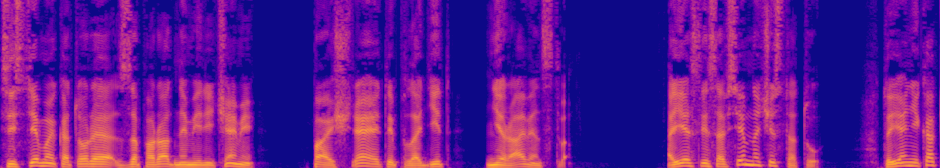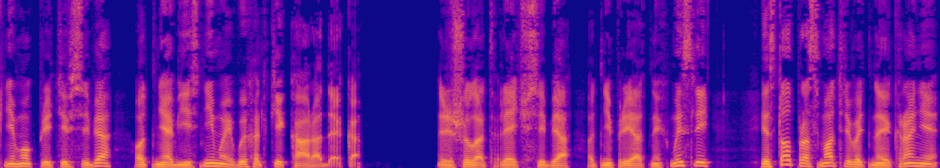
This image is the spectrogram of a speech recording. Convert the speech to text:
Системой, которая за парадными речами поощряет и плодит неравенство. А если совсем на чистоту, то я никак не мог прийти в себя от необъяснимой выходки Карадека. Решил отвлечь себя от неприятных мыслей и стал просматривать на экране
